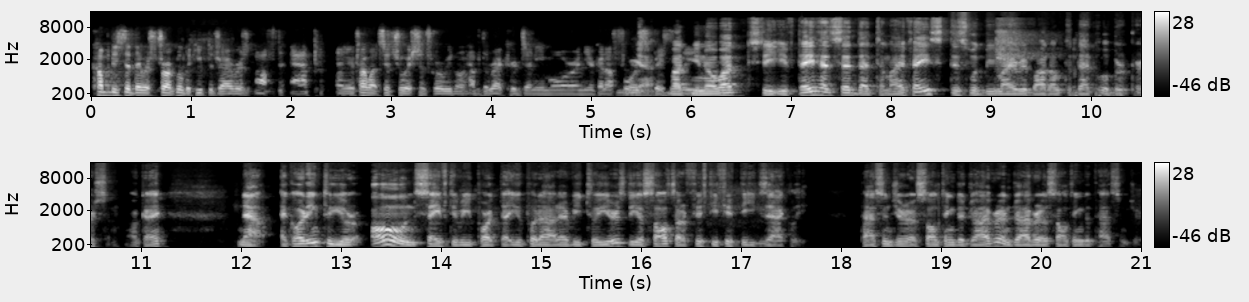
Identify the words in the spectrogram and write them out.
companies said they would struggle to keep the drivers off the app, and you're talking about situations where we don't have the records anymore, and you're going to force Yeah, basically. but you know what? See, if they had said that to my face, this would be my rebuttal to that Uber person. Okay. Now, according to your own safety report that you put out every two years, the assaults are 50 50 exactly. Passenger assaulting the driver and driver assaulting the passenger.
